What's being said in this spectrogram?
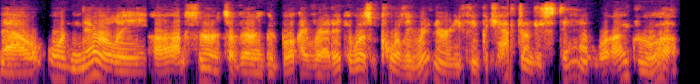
Now, ordinarily, uh, I'm sure it's a very good book. I read it. It wasn't poorly written or anything, but you have to understand where I grew up.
